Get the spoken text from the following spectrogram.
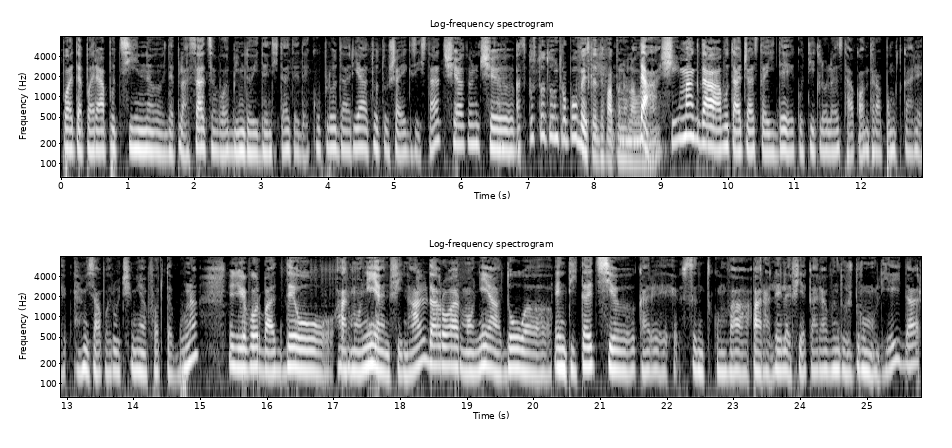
poate părea puțin deplasat să vorbim de o identitate de cuplu, dar ea totuși a existat și atunci... Ați spus totul într-o poveste, de fapt, până la urmă. Da, și Magda a avut această idee cu titlul ăsta, Contrapunct, care mi s-a părut și mie foarte bună. Deci e vorba de o armonie în final, dar o armonie a două entități uh, care sunt cumva paralele, fiecare avându-și drumul ei, dar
